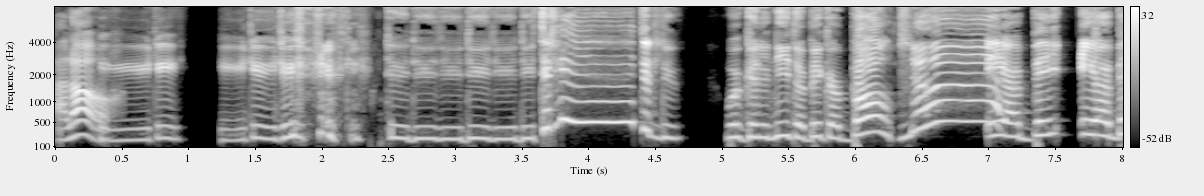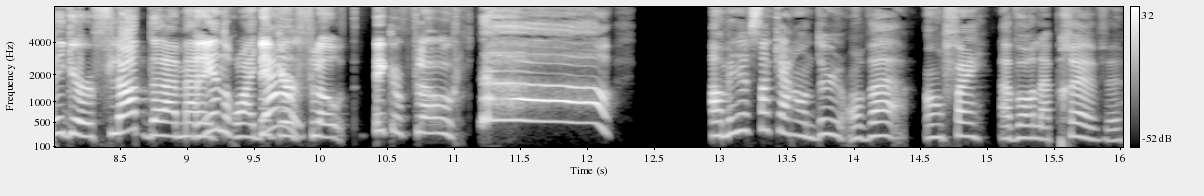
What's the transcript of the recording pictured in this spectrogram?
Alors. We're gonna need a bigger boat. No! Et un, et un bigger flotte de la marine royale. Bigger float. Bigger float. Non! En 1942, on va enfin avoir la preuve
